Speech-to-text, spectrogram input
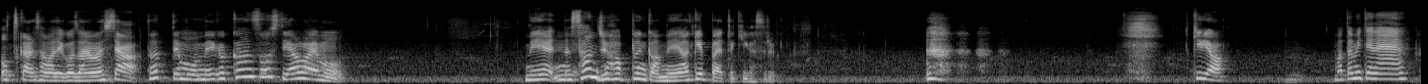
お疲れ様でございました。だってもう目が乾燥してやばいもん。目な38分間目開けっぱやった気がする。切るよまた見てね。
